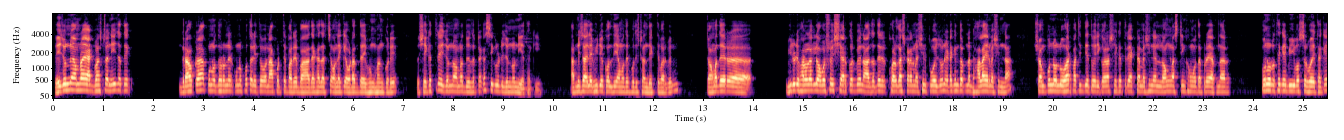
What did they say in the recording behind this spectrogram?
তো এই জন্য আমরা অ্যাডভান্সটা নিই, যাতে গ্রাহকরা কোনো ধরনের কোনো প্রতারিত না করতে পারে, বা দেখা যাচ্ছে অনেকে অর্ডার দেয় ভুংভাং করে। তো সেক্ষেত্রে এই জন্য আমরা দুই হাজার টাকা সিকিউরিটির জন্য নিয়ে থাকি। আপনি চাইলে ভিডিও কল দিয়ে আমাদের প্রতিষ্ঠান দেখতে পারবেন। তো আমাদের ভিডিওটি ভালো লাগলে অবশ্যই শেয়ার করবেন। আর যাদের খড়গাছ কাটার মেশিন প্রয়োজন, এটা কিন্তু আপনার ঢালাইয়ের মেশিন না। সম্পূর্ণ লোহার পাতি দিয়ে তৈরি করা। সেক্ষেত্রে একটা মেশিনের লং লাস্টিং ক্ষমতা প্রায় আপনার পনেরো থেকে বিশ বছর হয়ে থাকে।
